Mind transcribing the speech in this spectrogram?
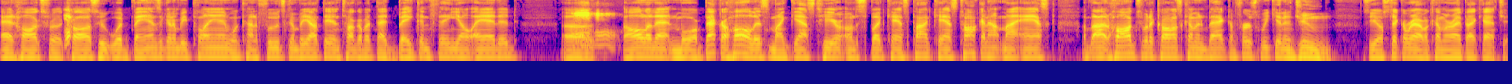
at Hogs for the Yep. Cause. Who, what bands are gonna be playing? What kind of food's gonna be out there? And talk about that bacon thing y'all added. Uh, Mhm. All of that and more. Becker Hall is my guest here on the Spudcast podcast, talking out my ask about Hogs for the Cause coming back the first weekend of June. So y'all stick around. We're coming right back at you.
